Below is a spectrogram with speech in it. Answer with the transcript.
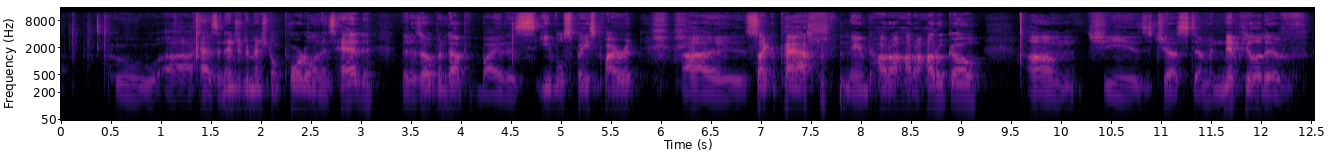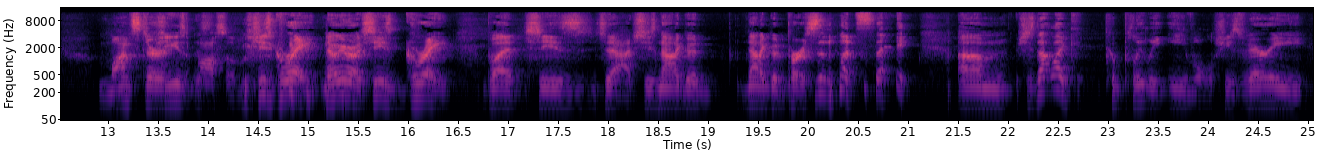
who uh, has an interdimensional portal in his head that is opened up by this evil space pirate uh, psychopath named Hara Hara Haruko. Um, she is just a manipulative monster. She's This- awesome. She's great. No, you're right. She's great, but she's yeah, she's not a good not a good person. Let's say um, she's not like completely evil. She's very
